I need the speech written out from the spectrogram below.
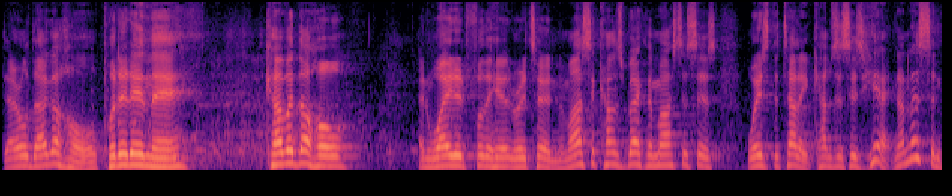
Daryl dug a hole, put it in there, covered the hole, and waited for the return. The master comes back. The master says, Where's the talent? He comes and says, Here. Now listen,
